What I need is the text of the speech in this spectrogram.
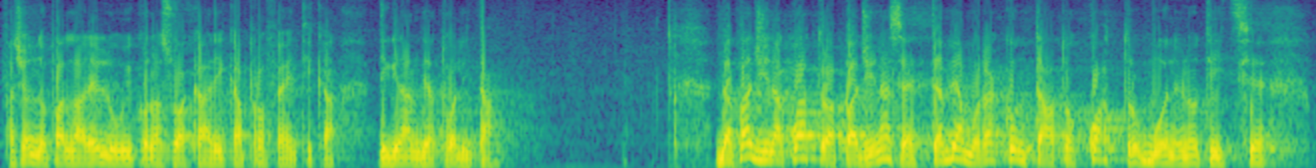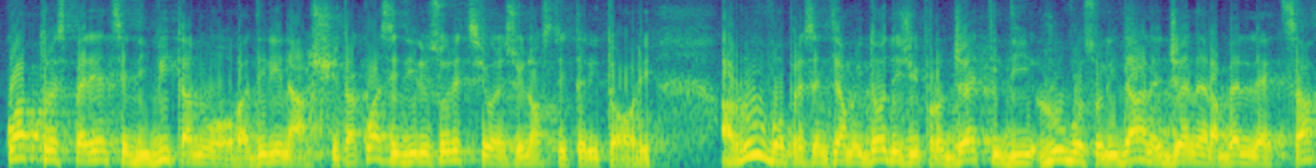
facendo parlare lui con la sua carica profetica di grande attualità. Da pagina 4 a pagina 7 abbiamo raccontato quattro buone notizie, quattro esperienze di vita nuova, di rinascita, quasi di risurrezione sui nostri territori, a Ruvo presentiamo i 12 progetti di Ruvo Solidale Genera Bellezza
